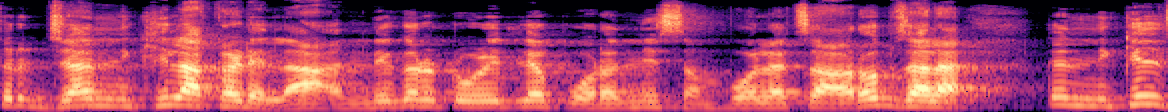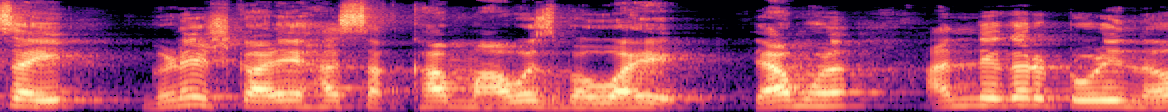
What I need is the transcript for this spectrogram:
तर ज्या निखिल आखाडेला अंधेकर टोळीतल्या पोरांनी संपवल्याचा आरोप झाला त्या निखिलचाही गणेश काळे हा सख्खा मावस भाऊ आहे. त्यामुळं अंदेकर टोळीनं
